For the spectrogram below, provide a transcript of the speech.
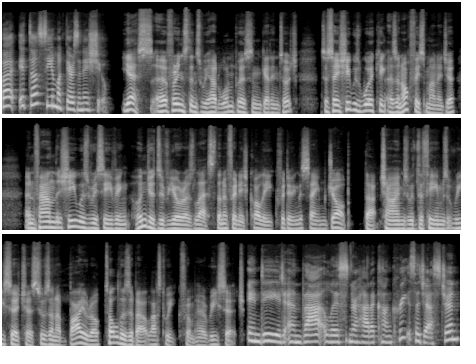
But it does seem like there's an issue. Yes, uh, for instance, we had one person get in touch to say she was working as an office manager and found that she was receiving hundreds of euros less than a Finnish colleague for doing the same job. That chimes with the themes researcher Susanna Bairoh told us about last week from her research. Indeed, and that listener had a concrete suggestion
